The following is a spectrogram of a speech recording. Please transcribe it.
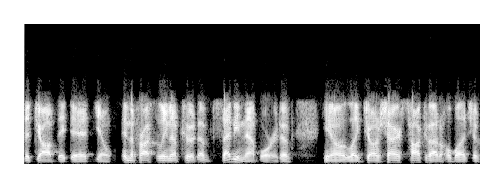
the job they did, you know, in the process leading up to it of setting that board of, you know, like John Schneider's talked about a whole bunch of,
